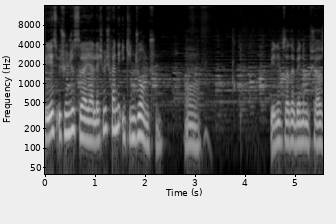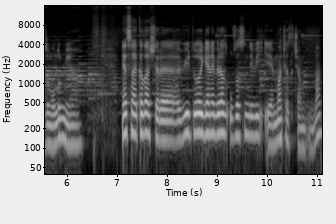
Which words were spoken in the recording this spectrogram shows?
Reis 3. sıraya yerleşmiş. Ben de 2. olmuşum. Aa. Benim zaten benim şarjım olur mu ya? Neyse arkadaşlar e, video gene biraz uzasın diye bir e, maç atacağım bundan.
